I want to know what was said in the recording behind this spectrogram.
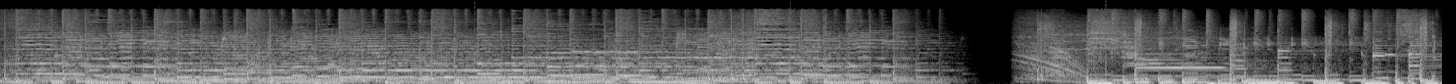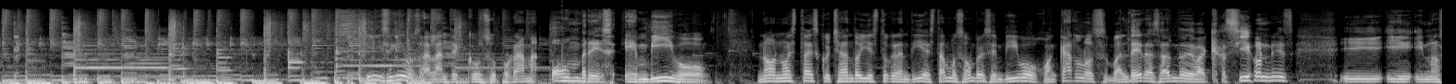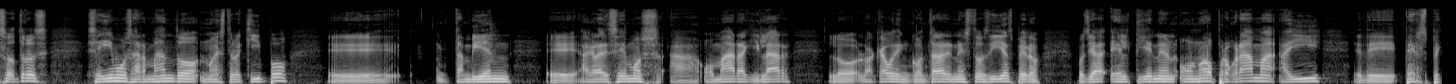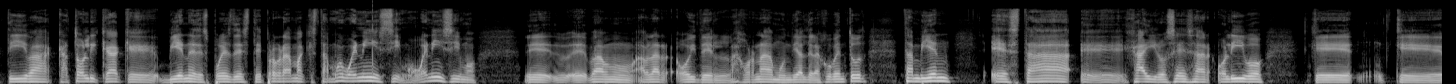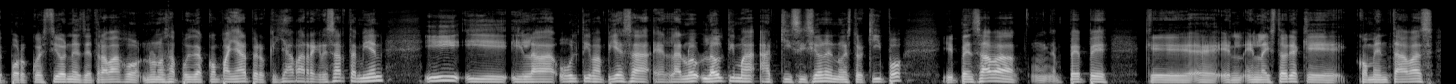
Con su programa Hombres en Vivo. No, no está escuchando hoy es tu gran día. Estamos hombres en vivo. Juan Carlos Valderas anda de vacaciones y, nosotros seguimos armando nuestro equipo. Eh, también eh, agradecemos a Omar Aguilar. Lo, lo, acabo de encontrar en estos días, pero pues ya él tiene un nuevo programa ahí de perspectiva católica que viene después de este programa que está muy buenísimo, buenísimo. Eh, eh, vamos a hablar hoy de la Jornada Mundial de la Juventud. También está eh, Jairo César Olivo, que, que, por cuestiones de trabajo no nos ha podido acompañar, pero que ya va a regresar también. Y, la última pieza, la, la, última adquisición en nuestro equipo. Y pensaba, mm, Pepe, que en, la historia que comentabas,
